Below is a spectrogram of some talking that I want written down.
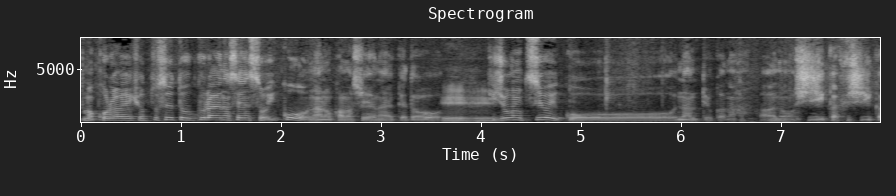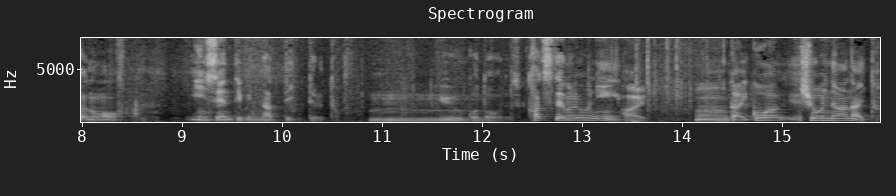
まあ、これはひょっとするとウクライナ戦争以降なのかもしれないけど、えー、非常に強いこう、なんていうかな、あの支持か不支持かのインセンティブになっていってると。いうことです。かつてのように、はい。うん、外交は性にならないと、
